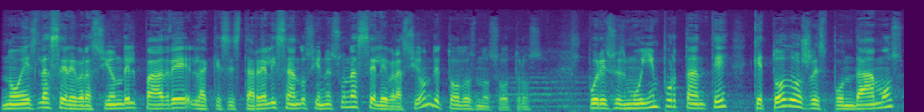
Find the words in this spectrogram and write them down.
No es la celebración del Padre la que se está realizando, sino es una celebración de todos nosotros. Por eso es muy importante que todos respondamos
